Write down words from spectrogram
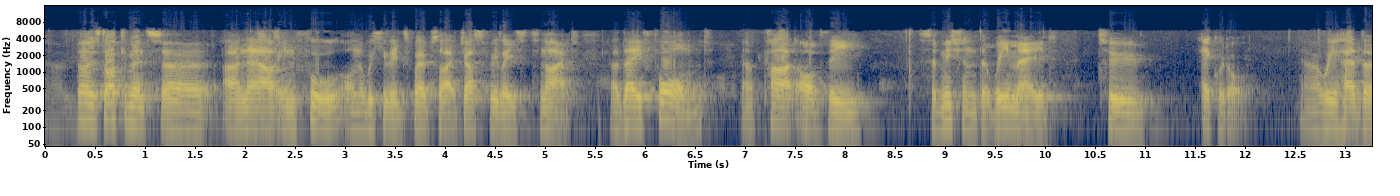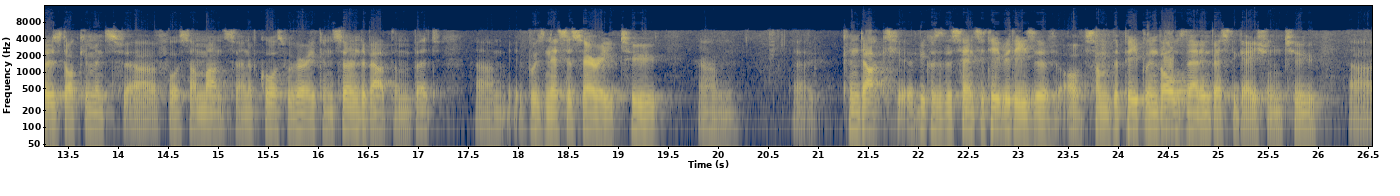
Uh, those documents uh, are now in full on the WikiLeaks website, just released tonight. Uh, they formed part of the submission that we made to Ecuador. Uh, we had those documents uh, for some months and of course were very concerned about them, but um, it was necessary to um, uh, conduct, because of the sensitivities of, of, some of the people involved in that investigation, to uh,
